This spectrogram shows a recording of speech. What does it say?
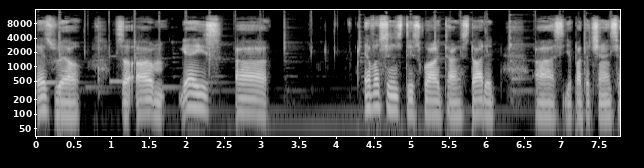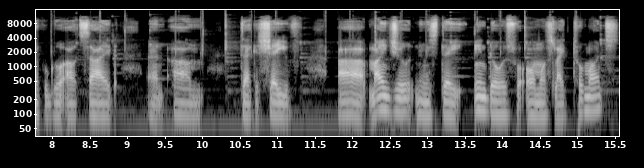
as well. So, um, guys, uh, ever since this quarantine started, uh, sijapata chance could go outside and um, take a shave. Uh, mind you, me stay indoors for almost like two months,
